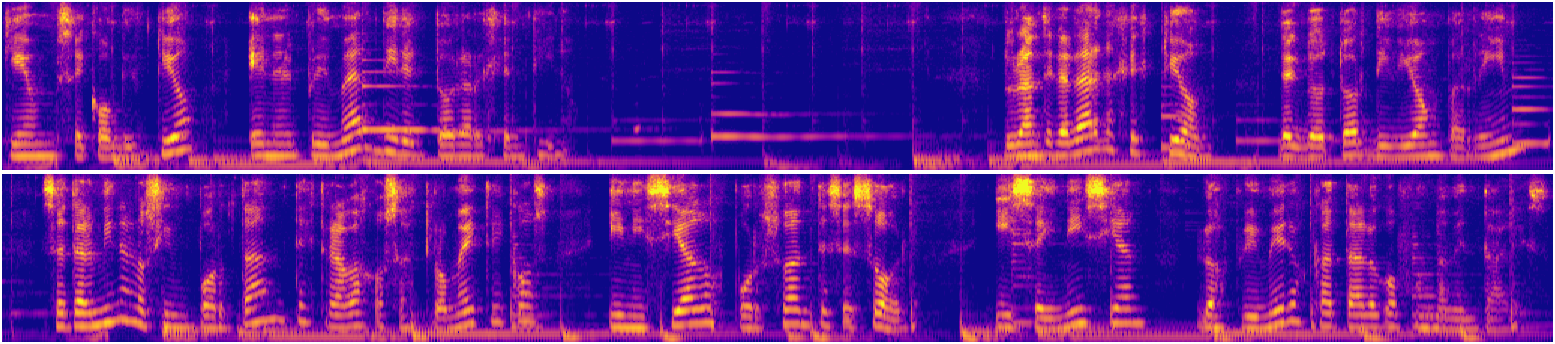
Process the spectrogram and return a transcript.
quien se convirtió en el primer director argentino. Durante la larga gestión del doctor Didion Perrin, se terminan los importantes trabajos astrométricos iniciados por su antecesor y se inician los primeros catálogos fundamentales.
